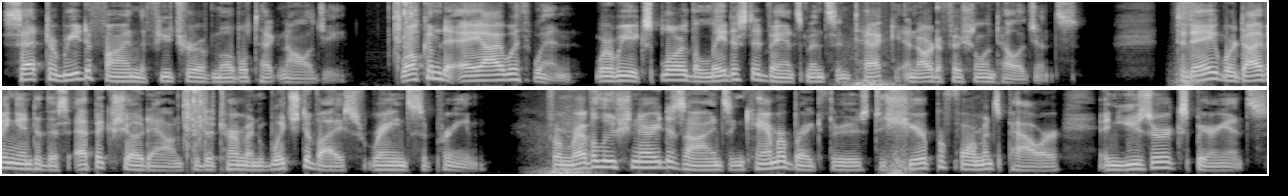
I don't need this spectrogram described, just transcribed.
set to redefine the future of mobile technology. Welcome to AI with Win, where we explore the latest advancements in tech and artificial intelligence. Today, we're diving into this epic showdown to determine which device reigns supreme. From revolutionary designs and camera breakthroughs to sheer performance power and user experience,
